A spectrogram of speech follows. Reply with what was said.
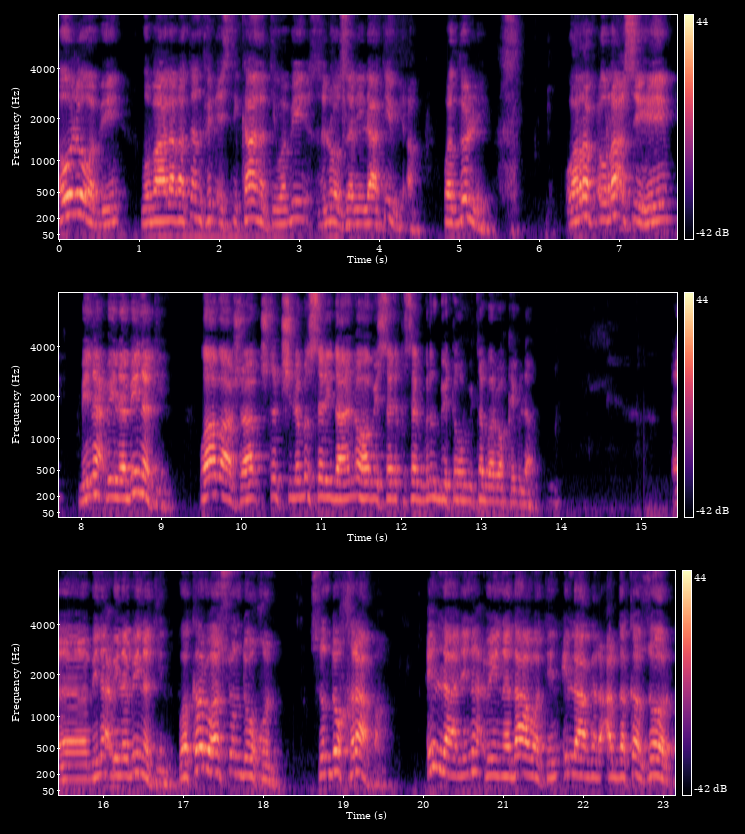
أو لو مبالغة في الاستكانة وبزليلات بها والذل. ورفع رأسه بنحو لبنة وباشا تشتتش لبسري دان أو بسرق سرق برند بيتو بتبر وقبلة. آه، بنحو لبنة وكره الصندوق صندوق خرافة. إلا لنحو نداوة إلا أجر عردك زور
